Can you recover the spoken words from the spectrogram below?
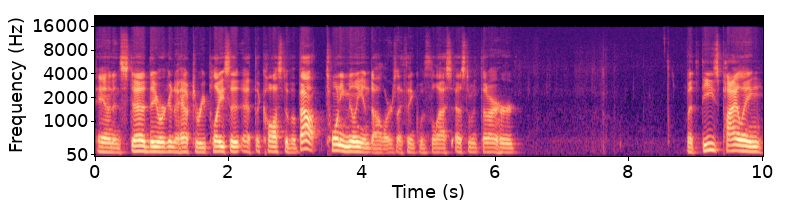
and instead they were going to have to replace it at the cost of about $20 million, I think was the last estimate that I heard. But these piling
